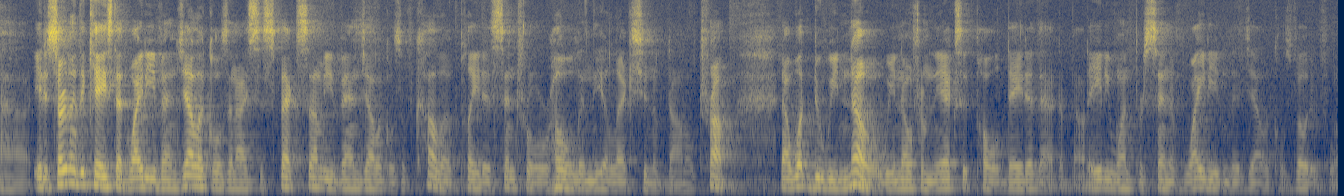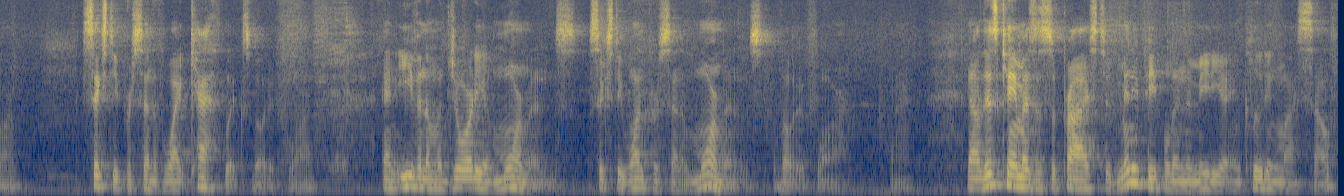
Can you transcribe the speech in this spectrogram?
Uh, it is certainly the case that white evangelicals, and I suspect some evangelicals of color, played a central role in the election of Donald Trump. Now, what do we know? We know from the exit poll data that about 81% of white evangelicals voted for him, 60% of white Catholics voted for him, and even a majority of Mormons, 61% of Mormons voted for him. Now, this came as a surprise to many people in the media, including myself.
